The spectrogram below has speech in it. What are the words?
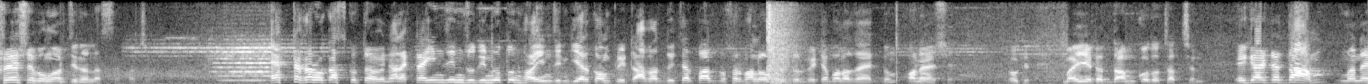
ফ্রেশ এবং অরিজিনাল আছে। আচ্ছা। এক টাকারও কাজ করতে হবে না। আর একটা ইঞ্জিন যদি নতুন হয় ইঞ্জিন গিয়ার কমপ্লিট আবার দুই চার পাঁচ বছর ভালোভাবে চলবে এটা বলা যায় একদম অনায়াসে। ওকে ভাই এটার দাম কত চাচ্ছেন? এই গাড়িটার দাম মানে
